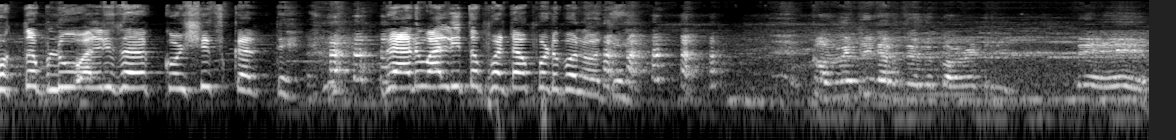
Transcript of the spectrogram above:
फक्त ब्लू वाली जरा कोशिश करते. रेड वाली तर फटाफट बनवते. कॉमेंट्री करतोय तो कॉमेंट्री ते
